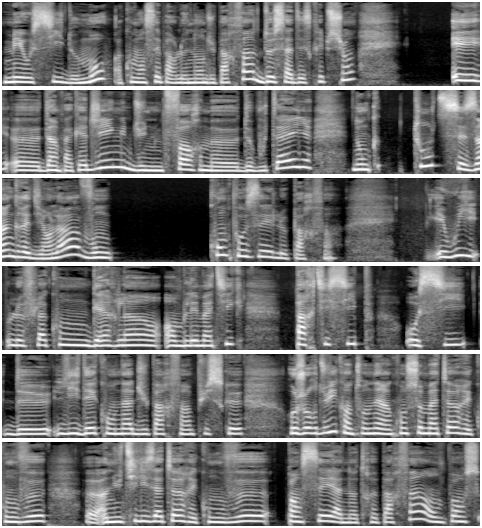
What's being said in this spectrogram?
mais aussi de mots, à commencer par le nom du parfum, de sa description et euh, d'un packaging, d'une forme euh, de bouteille. Donc tous ces ingrédients-là vont composer le parfum. Et oui, le flacon Guerlain emblématique participe aussi de l'idée qu'on a du parfum, puisque aujourd'hui, quand on est un consommateur et qu'on veut, euh, un utilisateur et qu'on veut penser à notre parfum, on pense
